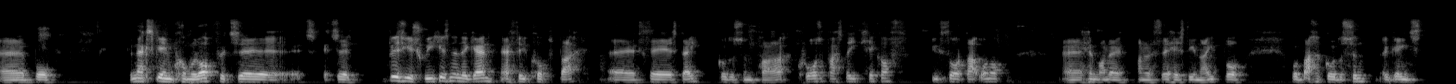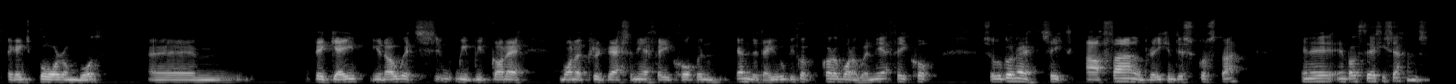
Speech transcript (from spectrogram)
Uh, but the next game coming up, it's a it's it's a busiest week, isn't it? Again, FA Cup's back uh, Thursday, Goodison Park, quarter past eight kickoff. You thought that one up, uh, him on a on a Thursday night, but we're back at Goodison against against Boreham Wood. Um, big game, you know. It's we we've got to want to progress in the FA Cup, and at the end of the day, we've got got to want to win the FA Cup. So we're going to take our final break and discuss that in, a, in about thirty seconds.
